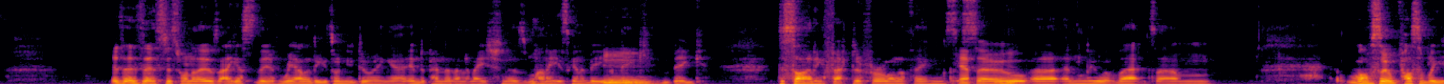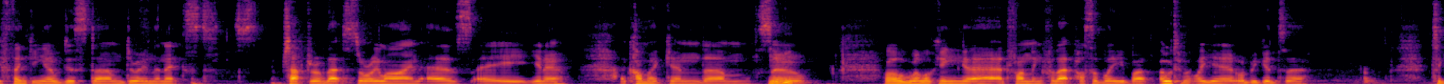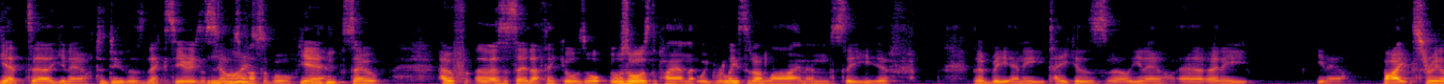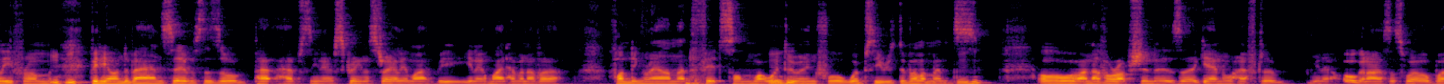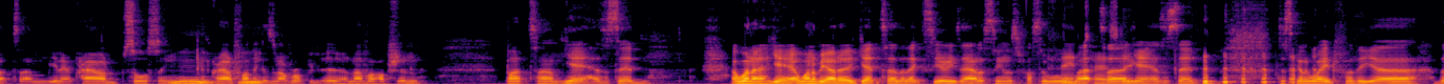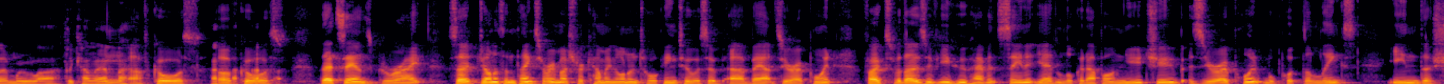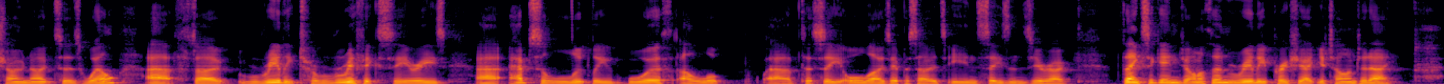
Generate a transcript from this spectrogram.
it's it's it's just one of those. I guess the realities when you're doing uh, independent animation is money is going to be the big big deciding factor for a lot of things. Yep. So uh, in lieu of that. Um, also possibly thinking of just um, doing the next chapter of that storyline as a you know a comic and um, so well we're looking uh, at funding for that possibly but ultimately yeah it would be good to to get uh, you know to do the next series as soon Nice. as possible. Yeah. Mm-hmm. So hope, uh, as I said I think it was al- it was always the plan that we'd release it online and see if there'd be any takers or you know uh, any you know bites really from mm-hmm. video on demand services or perhaps you know Screen Australia might be you know might have another funding round that fits on what we're mm-hmm. doing for web series developments. Or another option is again we'll have to you know organized as well but um, you know crowdsourcing and crowdfunding is another op- uh, another option but um, yeah as I said I want to, yeah, I want to be able to get uh, the next series out as soon as possible. Fantastic. But uh, yeah, as I said, just gonna wait for the uh, the moolah to come in. Of course, of course. That sounds great. So, Jonathan, thanks very much for coming on and talking to us about Zero Point. Folks, for those of you who haven't seen it yet, look it up on YouTube, Zero Point. We'll put the links in the show notes as well. Uh, so, really terrific series, uh, absolutely worth a look uh, to see all those episodes in season zero. Thanks again, Jonathan. Really appreciate your time today.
